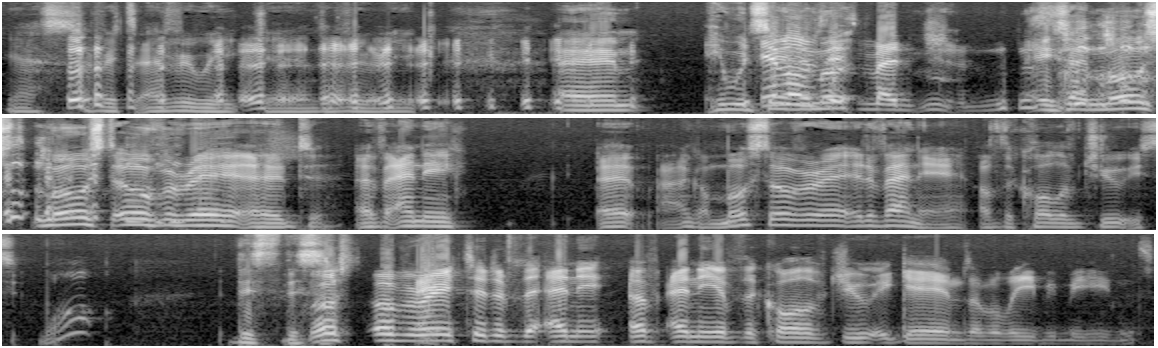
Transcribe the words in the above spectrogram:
Yes, every, every week, James, every week. Um, he would he say loves mo- his mentions. he said most most overrated of any. Uh, hang on, most overrated of any of the Call of Duty. What? This this most overrated of the any of any of the Call of Duty games, I believe he means.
